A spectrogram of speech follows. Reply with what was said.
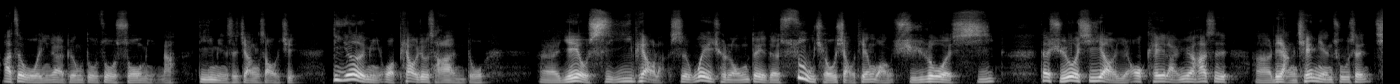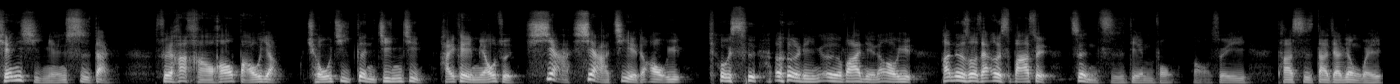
啊，这我应该不用多做说明啦。第一名是江少庆，第二名哇票就差很多，呃也有十一票了，是魏全龙队的诉求小天王徐若曦。但徐若曦啊也 OK 了，因为他是呃两千年出生，千禧年世代，所以他好好保养。球技更精进，还可以瞄准下下届的奥运，就是二零二八年的奥运。他那个时候才二十八岁，正值巅峰哦，所以他是大家认为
